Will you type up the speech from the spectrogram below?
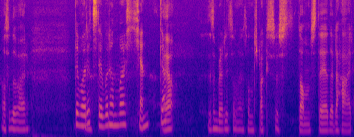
Altså det var Det var et sted hvor han var kjent, ja. ja. Det ble litt som et sånn slags stamsted, eller her.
